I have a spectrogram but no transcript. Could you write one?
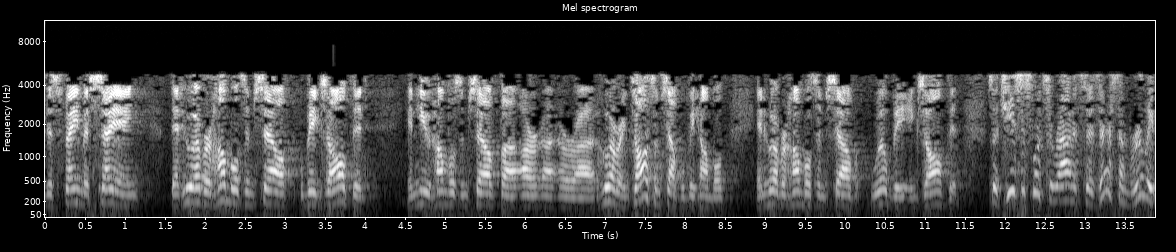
this famous saying that whoever humbles himself will be exalted, and he who humbles himself, uh, or, uh, or uh, whoever exalts himself will be humbled, and whoever humbles himself will be exalted. So Jesus looks around and says, there are some really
